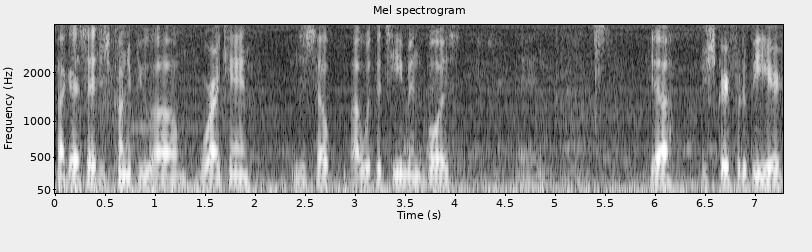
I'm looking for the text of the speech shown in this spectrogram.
like I said, just contribute um, where I can, and just help out with the team and the boys. And yeah, just grateful to be here.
